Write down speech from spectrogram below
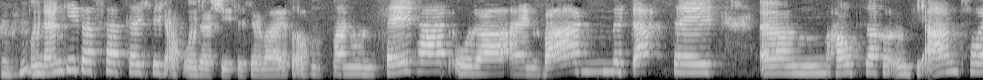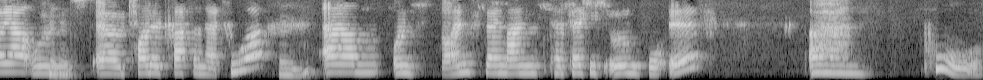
Mhm. Und dann geht das tatsächlich auf unterschiedliche Weise. Ob man nun ein Zelt hat oder ein Wagen mit Dachzelt. Ähm, Hauptsache irgendwie Abenteuer und mhm. äh, tolle, krasse Natur. Mhm. Ähm, und sonst, wenn man tatsächlich irgendwo ist, ähm, Puh,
